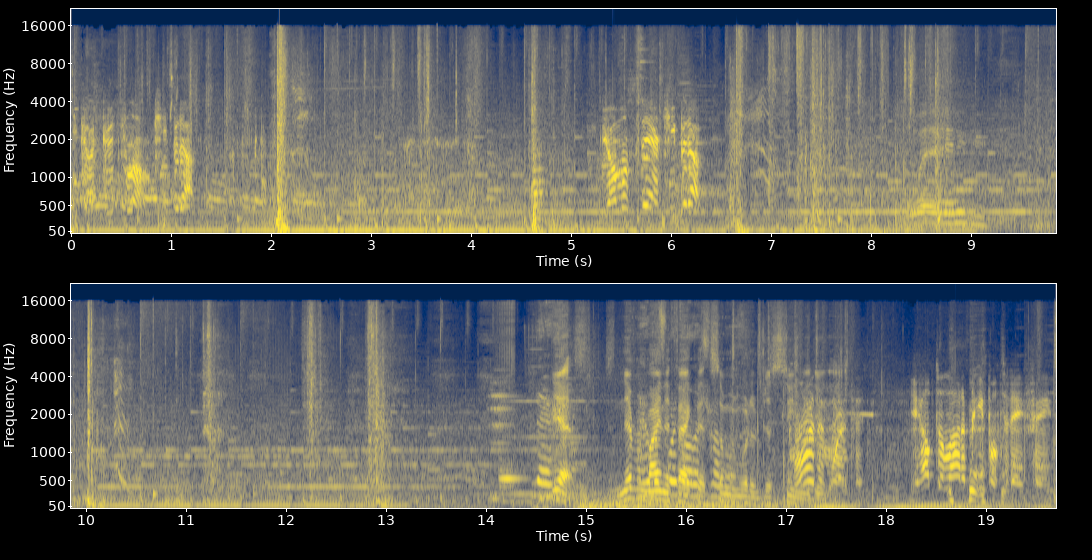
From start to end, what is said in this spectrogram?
You got good flow. Keep it up. You're almost there. Keep it up. Away. There. Yes. Never I mind the fact the that someone would have just seen More me do than worth it. You helped a lot of people today, Faith.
